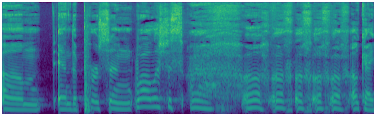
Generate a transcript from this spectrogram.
um, and the person, well, let's just, uh, okay.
